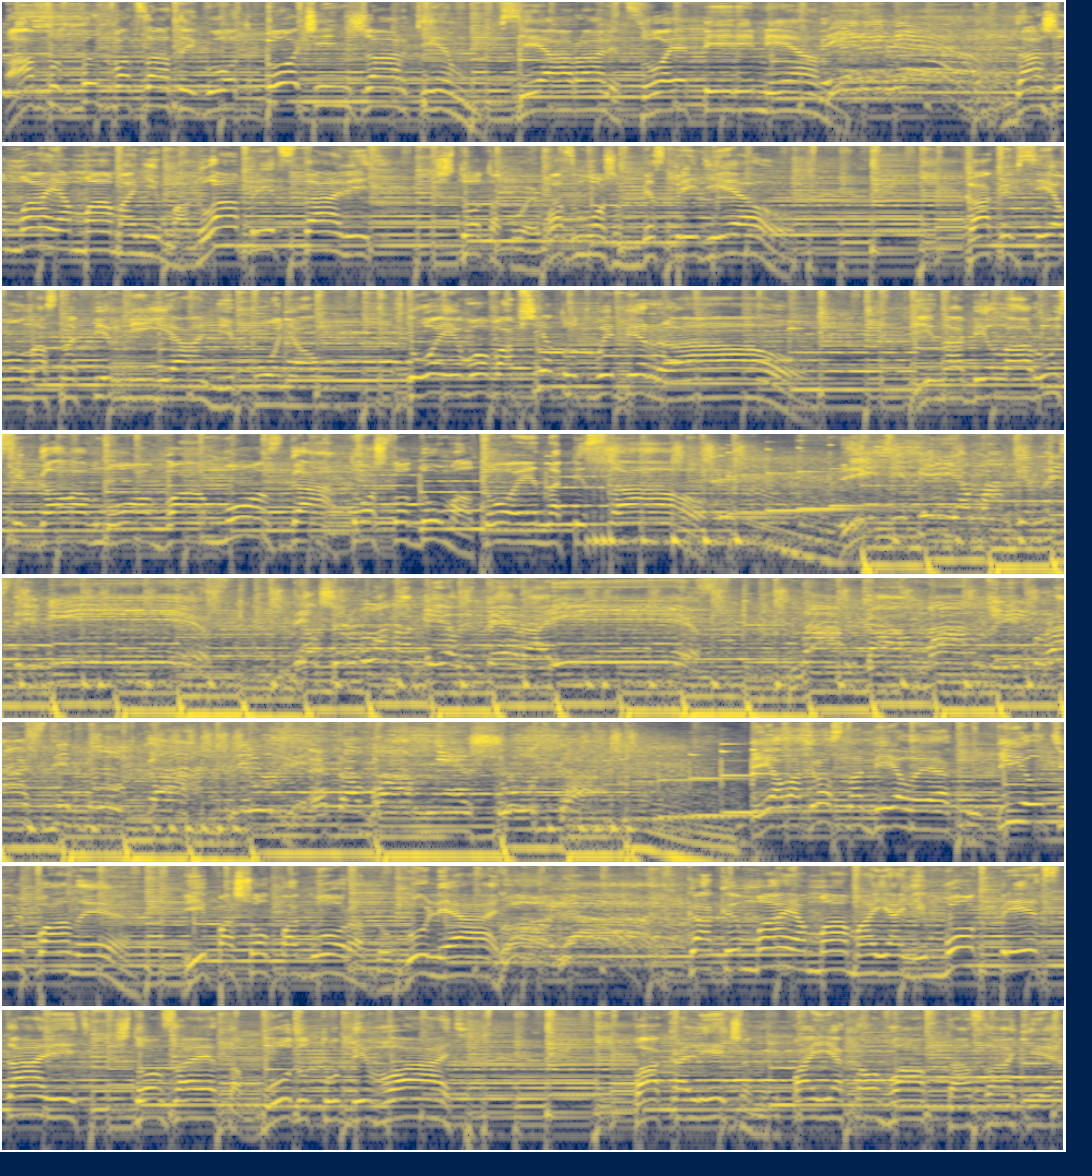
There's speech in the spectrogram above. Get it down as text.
Август был двадцатый год, очень жарким Даже моя мама не могла представить Что такое возможен беспредел. Как и все у нас на фирме я не понял Кто его вообще тут выбирал. И на Беларуси головного мозга То, что думал, то и написал. И теперь я мамкин экстремист Бел-червоно-белый террорист пошел по городу гулять. Как и моя мама, я не мог представить Что за это будут убивать. Покалеченный поехал в автозаке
